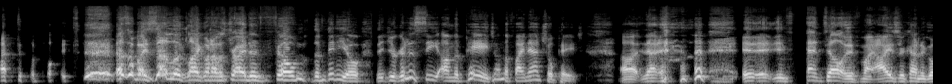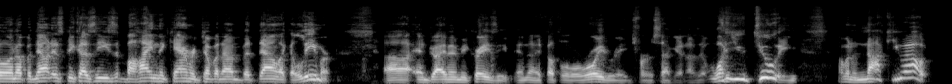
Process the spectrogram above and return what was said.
Back to the point. That's what my son looked like when I was trying to film the video that you're going to see on the page, on the financial page. Uh, that it, it, you can't tell if my eyes are kind of going up and down. It's because he's behind the camera, jumping up and down like a lemur, uh, and driving me crazy. And then I felt a little roid rage for a second. I was like, "What are you doing? I'm going to knock you out."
